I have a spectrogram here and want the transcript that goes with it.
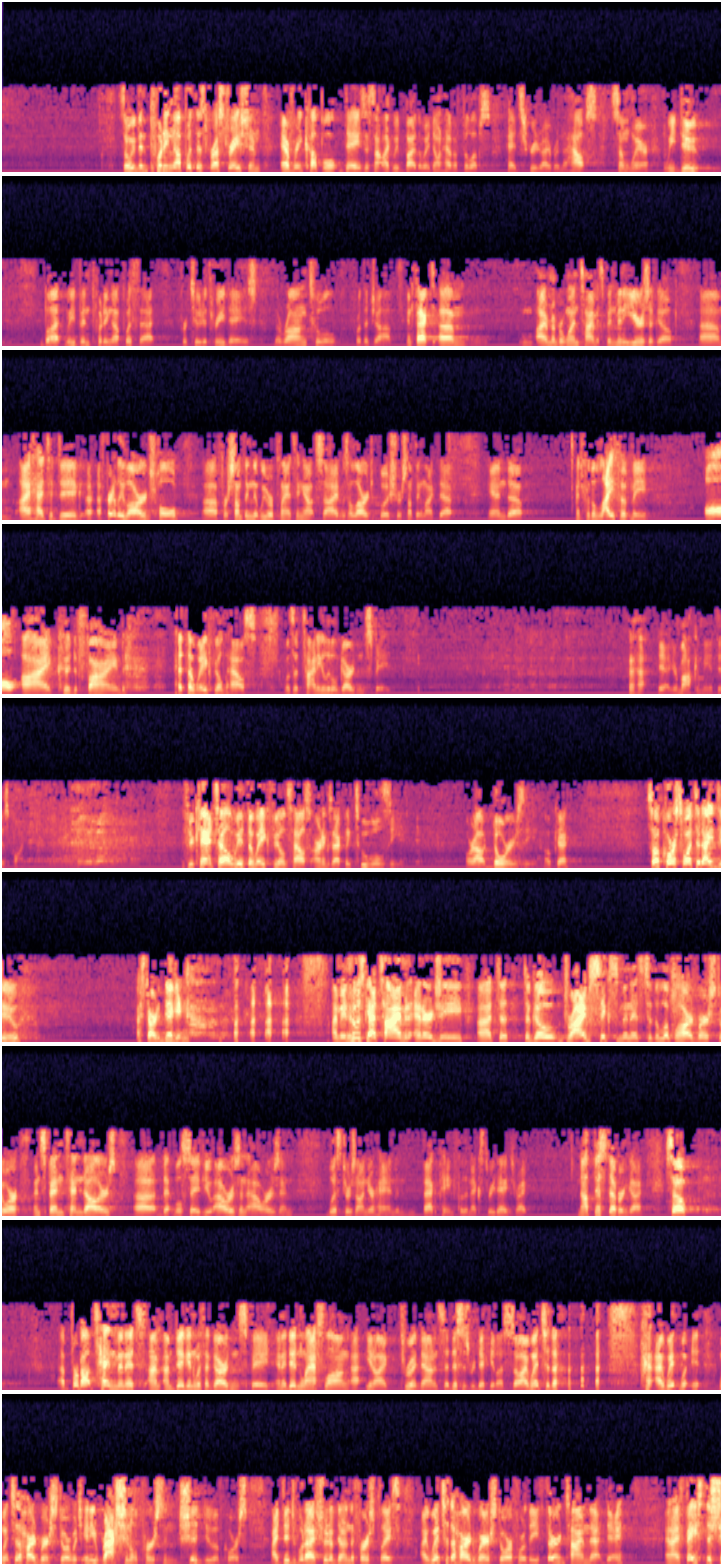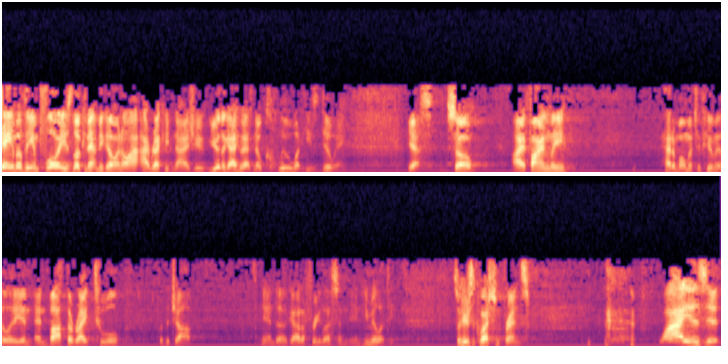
So we've been putting up with this frustration every couple days. It's not like we, by the way, don't have a Phillips head screwdriver in the house somewhere. We do. But we've been putting up with that for two to three days, the wrong tool for the job. In fact, um, I remember one time, it's been many years ago, um, I had to dig a, a fairly large hole uh, for something that we were planting outside. It was a large bush or something like that. And, uh, and for the life of me, all I could find at the Wakefield house was a tiny little garden spade. yeah, you're mocking me at this point. If you can't tell, we at the Wakefield's house aren't exactly toolsy or outdoorsy, okay? So, of course, what did I do? I started digging. I mean, who's got time and energy uh, to, to go drive six minutes to the local hardware store and spend $10 uh, that will save you hours and hours and blisters on your hand and back pain for the next three days, right? Not this stubborn guy. So, uh, for about 10 minutes, I'm, I'm, digging with a garden spade, and it didn't last long. I, you know, I threw it down and said, "This is ridiculous." So I went to the, I went, went to the hardware store, which any rational person should do, of course. I did what I should have done in the first place. I went to the hardware store for the third time that day, and I faced the shame of the employees looking at me, going, "Oh, I, I recognize you. You're the guy who has no clue what he's doing." Yes. So I finally had a moment of humility and, and bought the right tool for the job and uh, got a free lesson in humility. So here's the question, friends. Why is it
